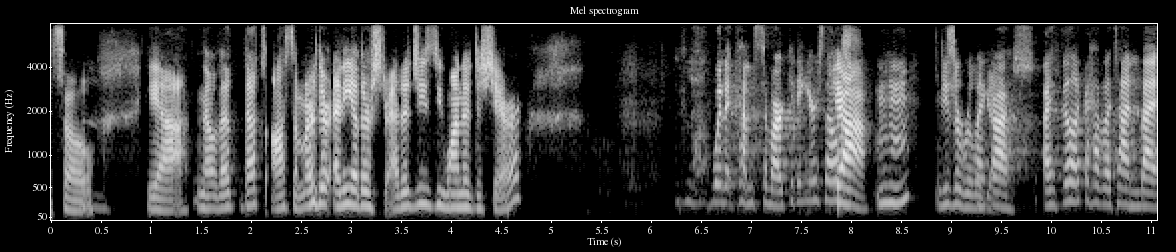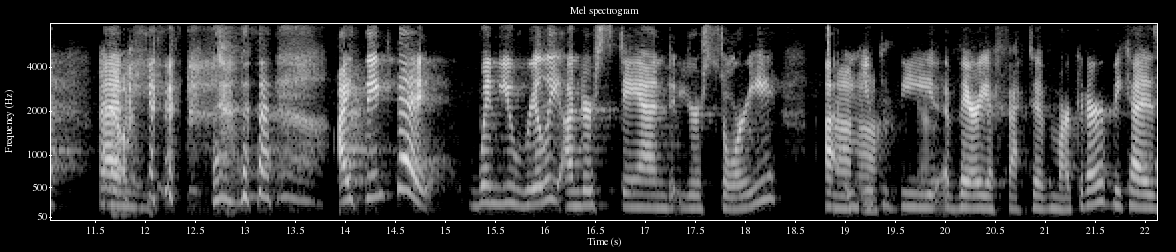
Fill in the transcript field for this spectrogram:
So mm. Yeah, no, that that's awesome. Are there any other strategies you wanted to share? When it comes to marketing yourself? Yeah. Mm-hmm. These are really oh my good. gosh. I feel like I have a ton, but um, I, I think that when you really understand your story, uh, uh-huh. you can be yeah. a very effective marketer because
